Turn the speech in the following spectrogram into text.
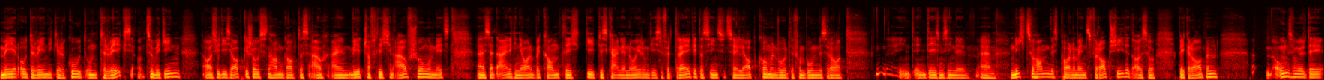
mehr oder weniger gut unterwegs. Zu Beginn, als wir diese abgeschlossen haben, gab es auch einen wirtschaftlichen Aufschwung und jetzt äh, seit einigen Jahren bekanntlich gibt es keine Erneuerung dieser Verträge. Das institutionelle Abkommen wurde vom Bundesrat in, in diesem Sinne ähm, nicht zu Hand des Parlaments verabschiedet, also begraben. Uns würde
